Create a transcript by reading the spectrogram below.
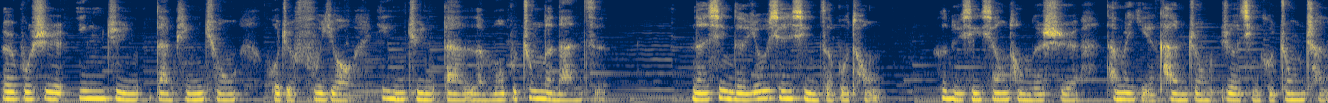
而不是英俊但贫穷或者富有、英俊但冷漠不忠的男子。男性的优先性则不同。和女性相同的是，他们也看重热情和忠诚，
